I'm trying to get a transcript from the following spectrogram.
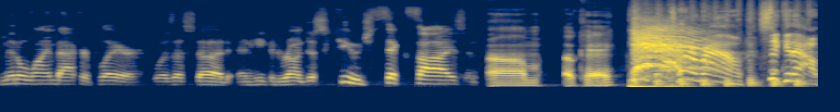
middle linebacker player. Was a stud, and he could run just huge, thick thighs. And um, okay. Turn around, stick it out.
